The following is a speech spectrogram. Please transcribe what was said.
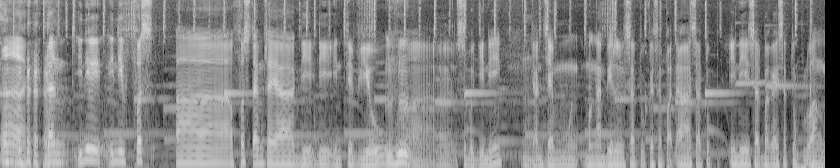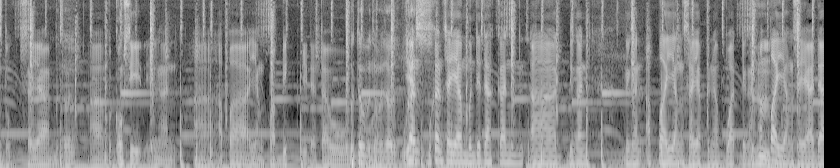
Ah, dan ini ini first uh, first time saya di di interview Mhm. uh, sebegini dan saya meng- mengambil satu kesempatan uh, satu ini sebagai satu peluang untuk saya Betul. uh, berkongsi dengan uh, apa yang publik tidak tahu. Betul betul betul. Bukan yes. bukan saya mendedahkan uh, dengan dengan apa yang saya pernah buat dengan Mhm. apa yang saya ada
